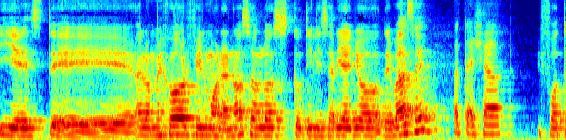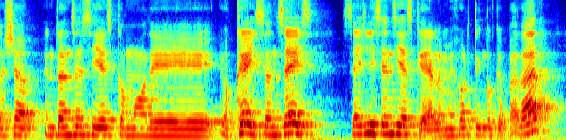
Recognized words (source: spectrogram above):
y este, a lo mejor Filmora, ¿no? Son los que utilizaría yo de base. Photoshop. Photoshop. Entonces sí es como de, ok, son seis, seis licencias que a lo mejor tengo que pagar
